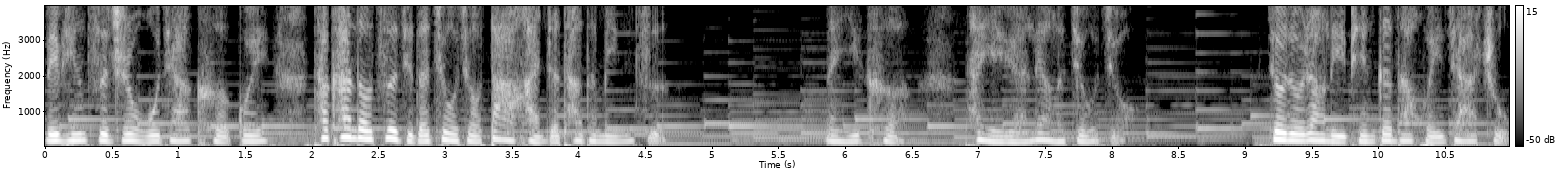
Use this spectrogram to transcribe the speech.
李平自知无家可归，他看到自己的舅舅大喊着他的名字，那一刻，他也原谅了舅舅。舅舅让李平跟他回家住，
